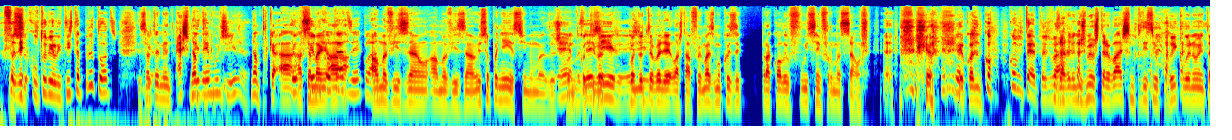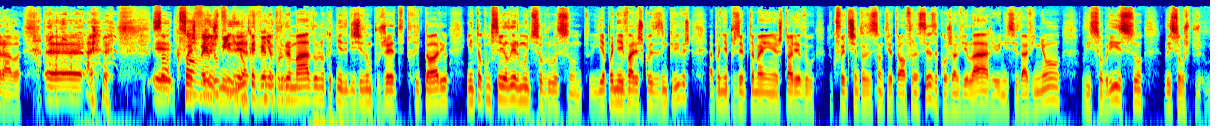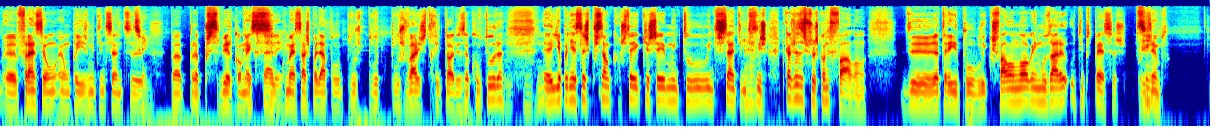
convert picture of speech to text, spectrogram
Fazer cultura elitista para todos. Exatamente. Acho uma Não, ideia porque- muito gira. Não, porque há, Eu há também há, dizer, claro. há uma visão, há uma visão. Eu só apanhei assim numa das É, quando, quando, é tive- giro, é quando eu trabalhei, lá está, foi mais uma coisa para a qual eu fui sem formação. eu, eu quando Como, como tantas, vá. Exatamente, nos meus trabalhos, se me pedissem o currículo, eu não entrava. Eh, eh, Só- que foi só vendo minhas. fizeste, Nunca tinha programado, nunca tinha dirigido um projeto de território, e então comecei a ler muito sobre o assunto. E apanhei várias coisas incríveis. Apanhei, por exemplo, também a história do, do que foi a descentralização teatral francesa, com o Jean Villard e o início da Avignon. Li sobre isso. Li sobre. os eh, França é um, é um país muito interessante para, para perceber como é que se começa a espalhar pelo- pelos, pelo- pelos vários territórios a cultura. Uhum. Eh, E apanhei essa expressão que gostei, que achei muito interessante e muito É. feliz. Porque às vezes as pessoas, quando falam de atrair públicos, falam logo em mudar o tipo de peças. Por Sim. exemplo,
